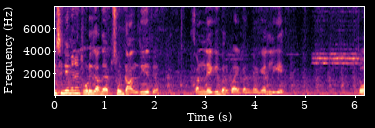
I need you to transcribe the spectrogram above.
इसलिए मैंने थोड़े ज़्यादा एपिसोड डाल दिए थे। संडे की, भरपाई करने के लिए। तो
